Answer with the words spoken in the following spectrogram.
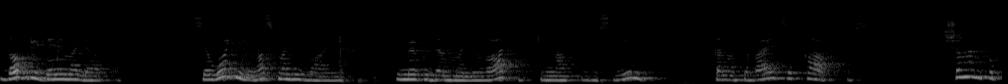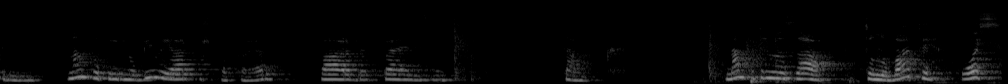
Добрий день, малята! Сьогодні в нас малювання, і ми будемо малювати кімнатну рослину, яка називається кактус. Що нам потрібно? Нам потрібно білий аркуш паперу, фарби, пензлі. Так. Нам потрібно затонувати ось,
